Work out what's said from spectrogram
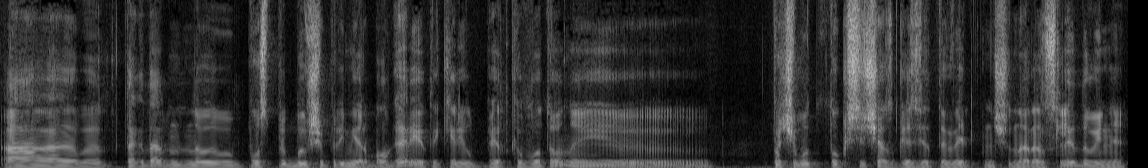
А тогда ну, пост, бывший премьер Болгарии, это Кирилл Петков, вот он и э, почему-то только сейчас газета «Вельт» начала расследование,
